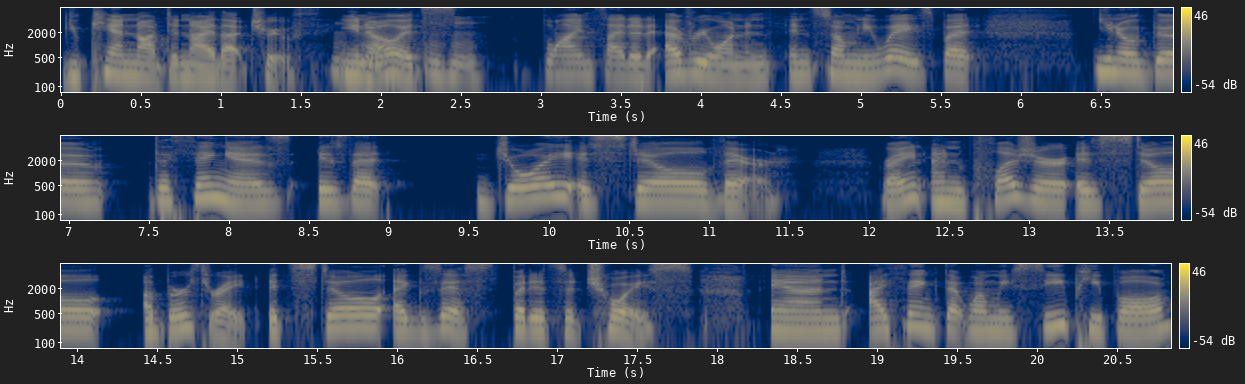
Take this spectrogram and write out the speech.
you cannot deny that truth. Mm-hmm, you know, it's mm-hmm. blindsided everyone in, in so many ways. But you know, the the thing is, is that joy is still there, right? And pleasure is still a birthright. It still exists, but it's a choice. And I think that when we see people,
